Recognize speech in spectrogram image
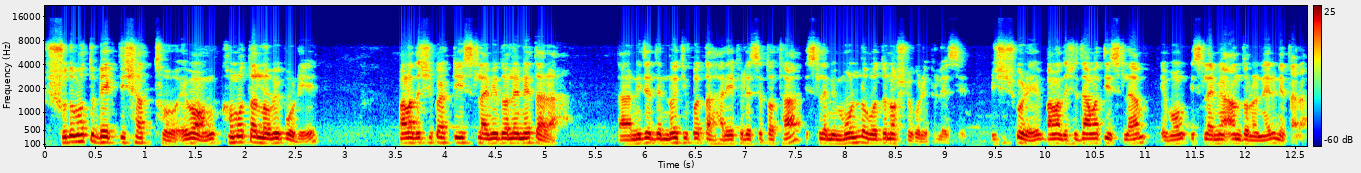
শুধুমাত্র ব্যক্তি স্বার্থ এবং ক্ষমতার লোভে পড়ে বাংলাদেশের কয়েকটি ইসলামী দলের নেতারা তারা নিজেদের নৈতিকতা হারিয়ে ফেলেছে তথা ইসলামী মূল্যবোধ নষ্ট করে ফেলেছে, বিশেষ করে বাংলাদেশের জামাতি ইসলাম এবং ইসলামী আন্দোলনের নেতারা।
